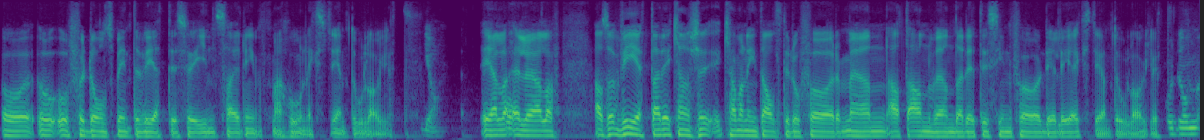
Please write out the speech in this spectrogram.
och, och, och för de som inte vet det så är insiderinformation extremt olagligt. Ja, I alla, eller alla, alltså veta det kanske kan man inte alltid då för, men att använda det till sin fördel är extremt olagligt. och de,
